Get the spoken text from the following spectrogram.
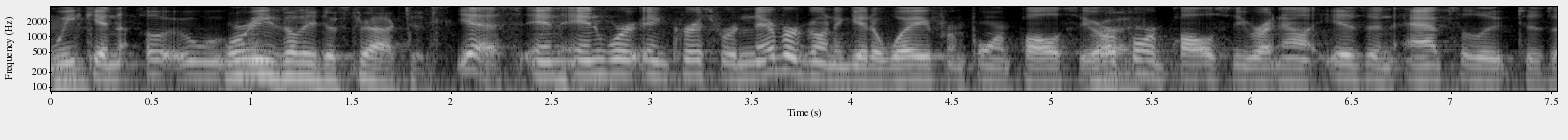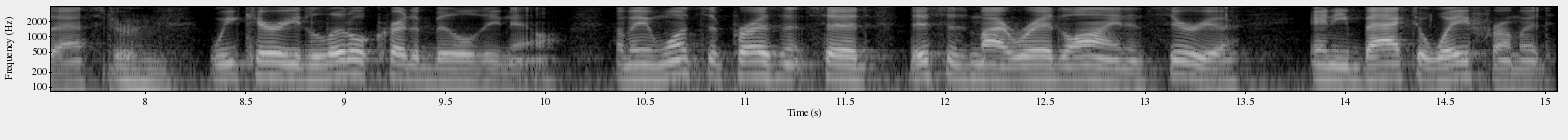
We can. Uh, We're we- easily distracted. Yes, and, and we're and Chris, we're never going to get away from foreign policy. Our Right. foreign policy right now is an absolute disaster. Mm-hmm. We carry little credibility now. I mean, once the president said, "This is my red line in Syria," and he backed away from it,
